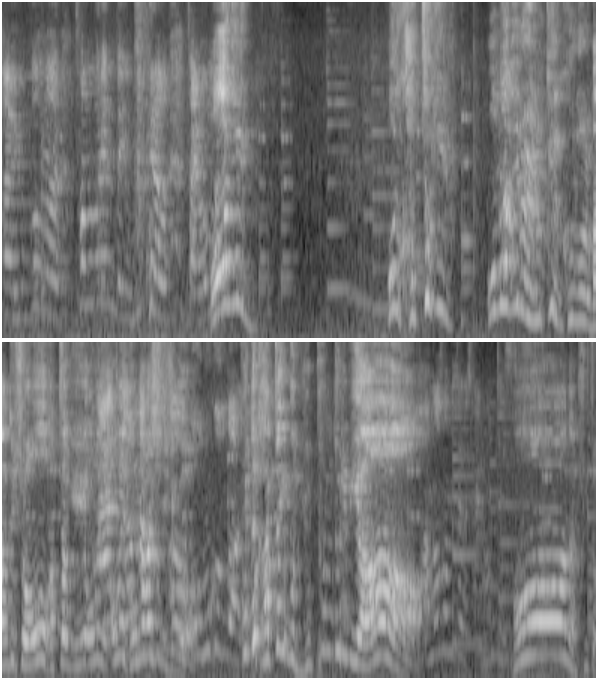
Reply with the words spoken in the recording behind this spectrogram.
아 유품은 선물인데 유품이라고 잘못. 아니 아니 갑자기 어머니를 이렇게 그걸 만드셔 갑자기. 어머니 아, 어머니 건강하시지 어, 지금? 너무 건강. 근데 갑자기 뭐 유품 드립이야. 단어 선택을 잘못했어. 아나 진짜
